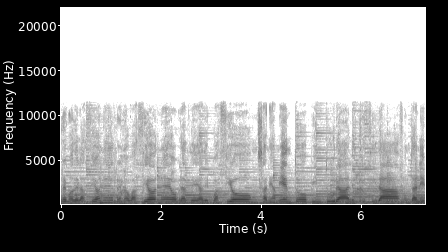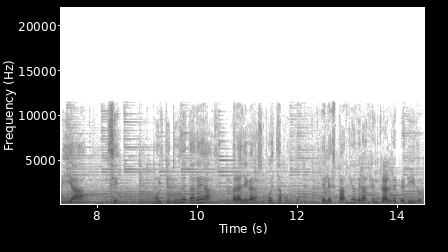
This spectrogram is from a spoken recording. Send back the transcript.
Remodelaciones, renovaciones, obras de adecuación, saneamiento, pintura, electricidad, fontanería... Sí, multitud de tareas para llegar a su puesta a punto. El espacio de la central de pedidos,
